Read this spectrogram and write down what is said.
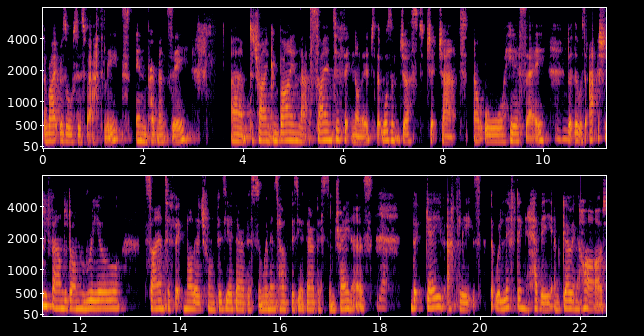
the right resources for athletes in pregnancy. Um, to try and combine that scientific knowledge that wasn't just chit chat or, or hearsay, mm-hmm. but that was actually founded on real scientific knowledge from physiotherapists and women's health physiotherapists and trainers yeah. that gave athletes that were lifting heavy and going hard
